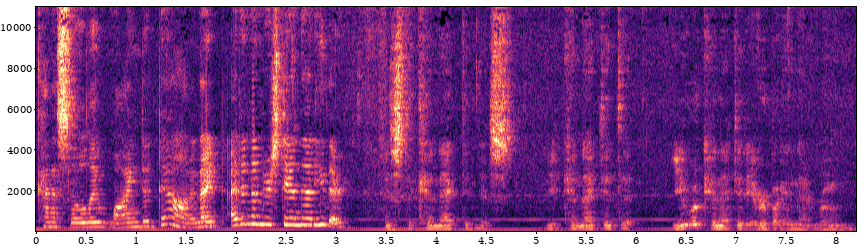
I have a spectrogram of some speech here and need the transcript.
kind of slowly winded down and i, I didn't understand that either It's the connectedness. You connected to, you were connected to everybody in that room,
